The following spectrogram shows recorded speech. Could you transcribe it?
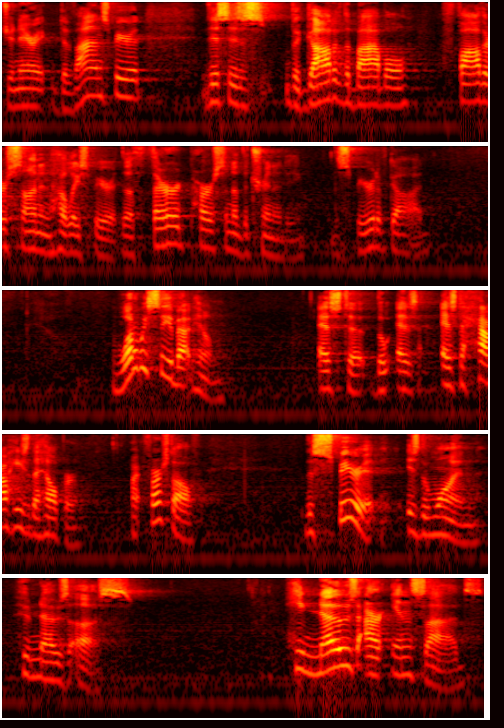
generic divine spirit. This is the God of the Bible, Father, Son, and Holy Spirit, the third person of the Trinity, the Spirit of God. What do we see about him as to, the, as, as to how he's the helper? All right, first off, the Spirit is the one who knows us. He knows our insides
